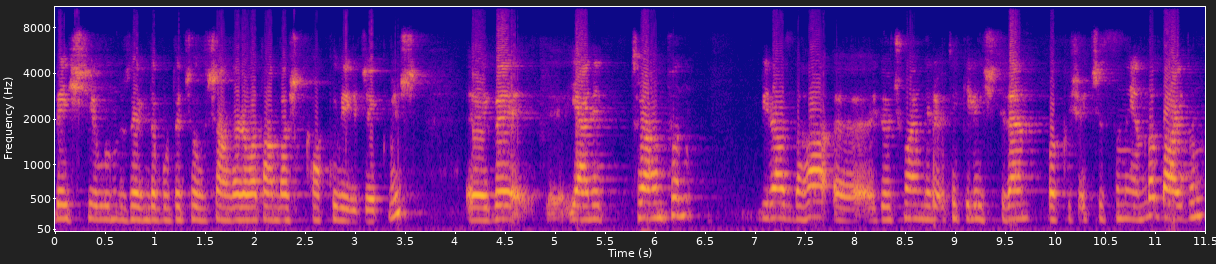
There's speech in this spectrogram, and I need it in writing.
5 yılın üzerinde burada çalışanlara vatandaşlık hakkı verecekmiş. Ee, ve e, yani Trump'ın biraz daha e, göçmenleri ötekileştiren bakış açısının yanında Biden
